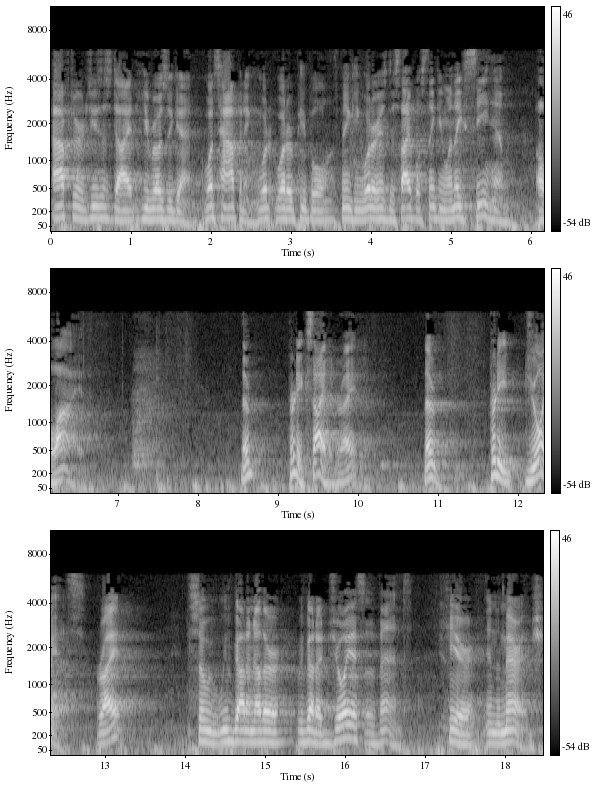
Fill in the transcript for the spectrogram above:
after Jesus died, he rose again. What's happening? What what are people thinking? What are his disciples thinking when they see him alive? They're pretty excited, right? They're pretty joyous, right? So we've got another, we've got a joyous event here in the marriage.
